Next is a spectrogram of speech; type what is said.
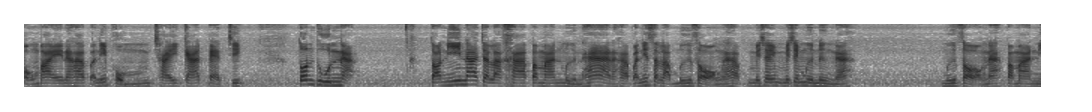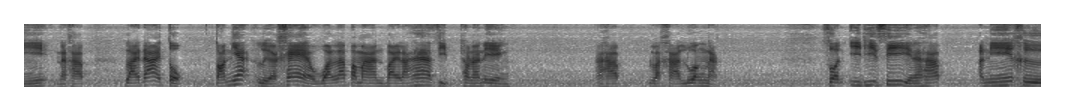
2 ใบนะครับ อันนี้ผมใช้การ์ด8จิก ต้นทุนน่ะ ตอนนี้น่าจะราคาประมาณ 1 5ื่นนะครับ อันนี้สำหรับมือ 2 นะครับ ไม่ใช่ไม่ใช่มือหนึ่งนะ มือ 2 นะ ประมาณนี้นะครับ รายได้ตกตอนเนี้ยเหลือแค่วันละประมาณใบละ 50 เท่านั้นเองนะครับ ราคาล่วงหนัก ส่วน ETC นะครับ อันนี้คือ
